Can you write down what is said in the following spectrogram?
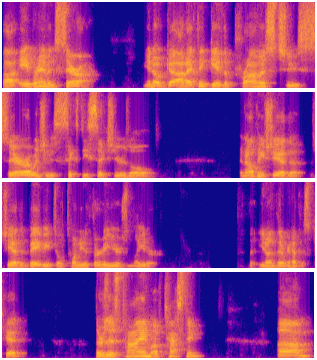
Uh, Abraham and Sarah you know, God, I think, gave the promise to Sarah when she was 66 years old. And I don't think she had the she had the baby till 20 to 30 years later. You know, they're gonna have this kid. There's this time of testing. Um,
